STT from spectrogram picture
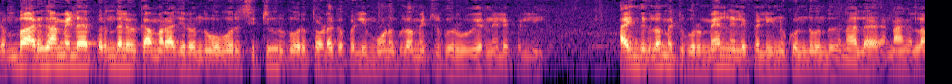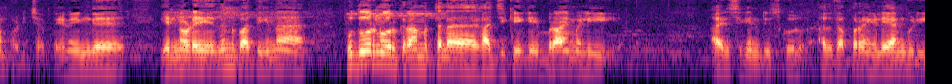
ரொம்ப அருகாமையில் பெருந்தலைவர் காமராஜர் வந்து ஒவ்வொரு சிற்றூருக்கு ஒரு தொடக்கப்பள்ளி மூணு கிலோமீட்டருக்கு ஒரு உயர்நிலைப் பள்ளி ஐந்து கிலோமீட்டருக்கு ஒரு மேல்நிலைப் பள்ளின்னு கொண்டு வந்ததுனால நாங்கள்லாம் படித்தோம் ஏன்னா எங்கள் என்னுடைய இதுன்னு பார்த்தீங்கன்னா புதூர்னு ஒரு கிராமத்தில் Haji K K Ibrahim Ali higher secondary school அதுக்கப்புறம் இளையான்குடி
